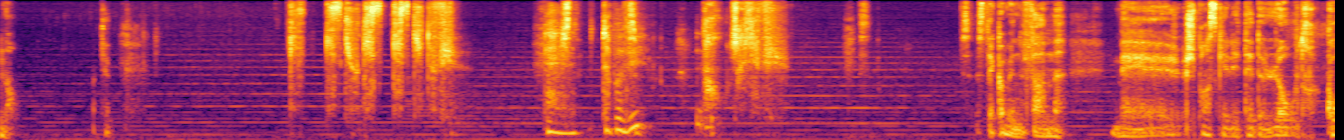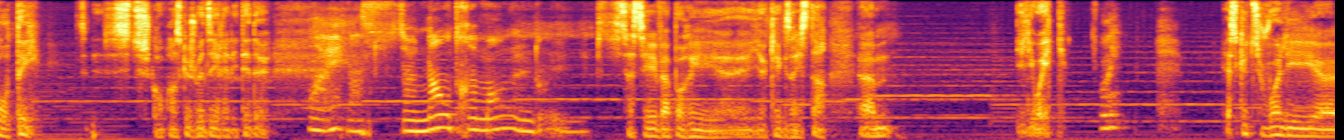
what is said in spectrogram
Non. Euh, T'as pas vu? Non, j'ai rien vu. C'était comme une femme, mais je pense qu'elle était de l'autre côté. Si tu comprends ce que je veux dire, elle était de. Ouais. Dans un autre monde. Ça s'est évaporé euh, il y a quelques instants. Euh, Iliwick, Oui. est-ce que tu vois les, euh,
